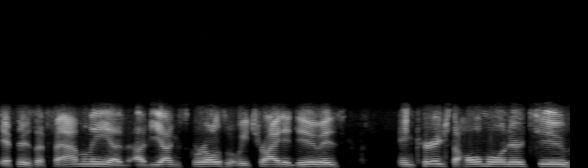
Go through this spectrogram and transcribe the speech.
if there's a family of, of young squirrels, what we try to do is encourage the homeowner to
